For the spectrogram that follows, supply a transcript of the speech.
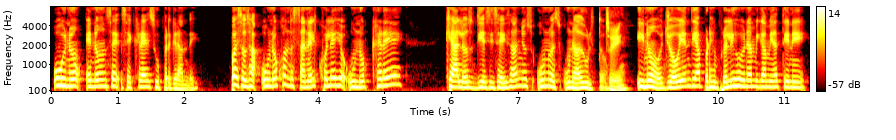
Uno en 11 se cree súper grande. Pues, o sea, uno cuando está en el colegio, uno cree que a los 16 años uno es un adulto. Sí. Y no, yo hoy en día, por ejemplo, el hijo de una amiga mía tiene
